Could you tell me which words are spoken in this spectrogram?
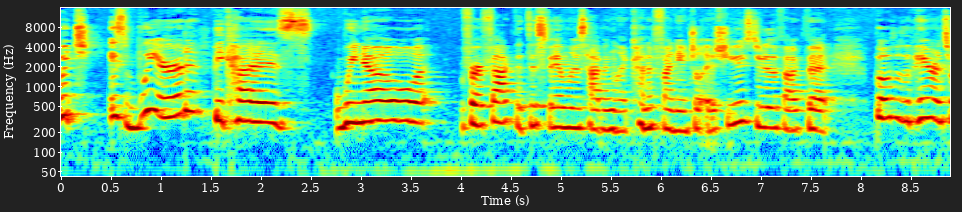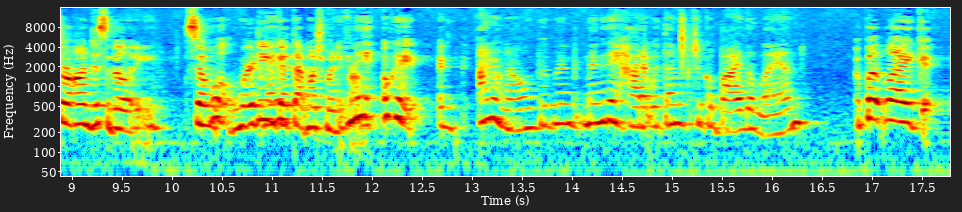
Which is weird because we know for a fact that this family was having like kind of financial issues due to the fact that both of the parents were on disability. So Well, where do you maybe- get that much money from? May, okay, I, I don't know, but maybe maybe they had it with them to go buy the land. But like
